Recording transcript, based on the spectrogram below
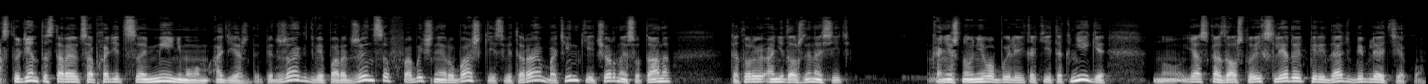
Студенты стараются обходиться минимумом одежды. Пиджак, две пары джинсов, обычные рубашки и свитера, ботинки и черная сутана, которую они должны носить. Конечно, у него были и какие-то книги, но я сказал, что их следует передать в библиотеку.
